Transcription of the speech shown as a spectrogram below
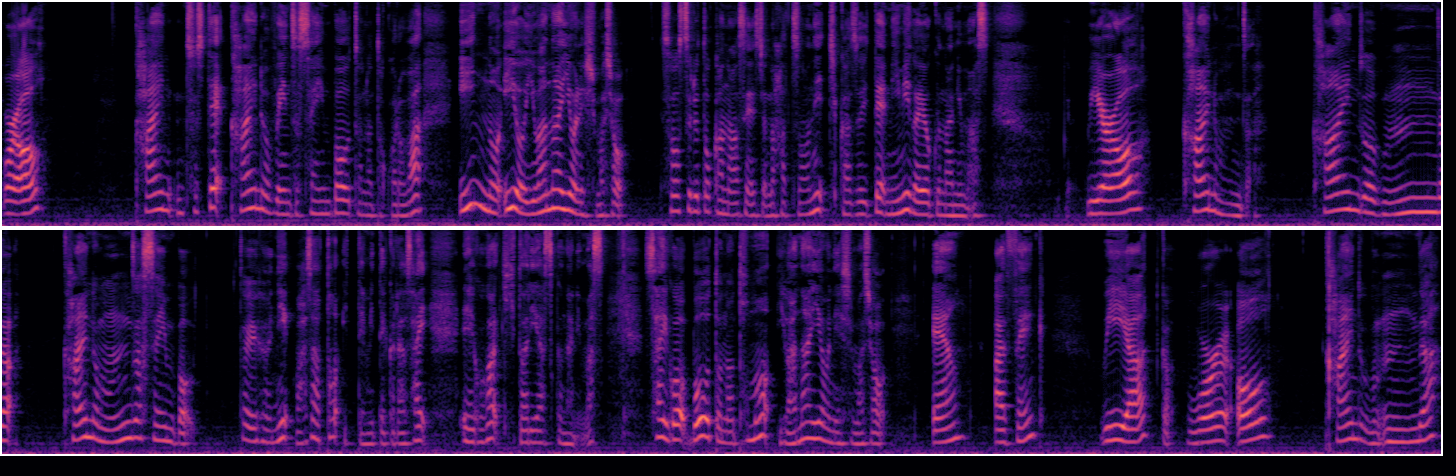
we're all kind, そして kind of in the same boat のところは in の i を言わないようにしましょう。そうするとカノア選手の発音に近づいて耳が良くなります。We are all kind of in the, kind of in the, kind of in the same boat というふうにわざと言ってみてください。英語が聞き取りやすくなります。最後、ボートのとも言わないようにしましょう。And I think we are, we're all kind of in the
